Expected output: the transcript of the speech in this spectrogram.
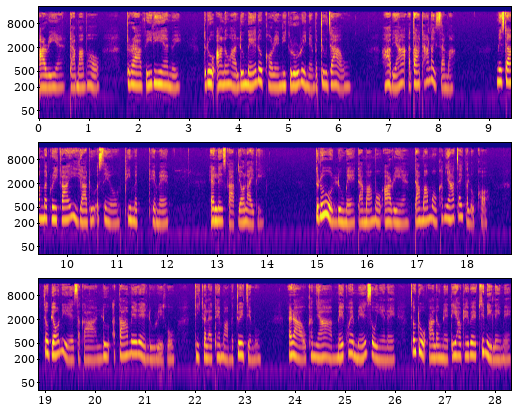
အာရီယန်ဒါမှမဟုတ်ဒရာဗီဒီယန်တွေသူတို့အားလုံးဟာလူမဲလို့ခေါ်တဲ့နီဂရိုတွေနဲ့မတူကြဘူးဟာဗျာအသာထားလိုက်စမ်းပါမစ္စတာမက်ဂရီကာ၏ယာဒူးအဆင့်ကိုထိမထင်မဲအဲလစ်ကပြောလိုက်သည်သူတို့ကိုလူမဲဒါမှမဟုတ်အာရီယန်ဒါမှမဟုတ်ခမားကြိုက်တယ်လို့ခေါ် ကျုပ်ပြောနေတဲ့စကားလူအသားမဲတဲ့လူတွေကိုဒီကလတ်ထဲမှာမတွေ့ကျင်ဘူးအဲ့ဒါကိုခမားကမဲခွဲမဲဆိုရင်လေကျုပ်တို့အားလုံးနဲ့တယောက်တည်းပဲဖြစ်နေလိမ့်မယ်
